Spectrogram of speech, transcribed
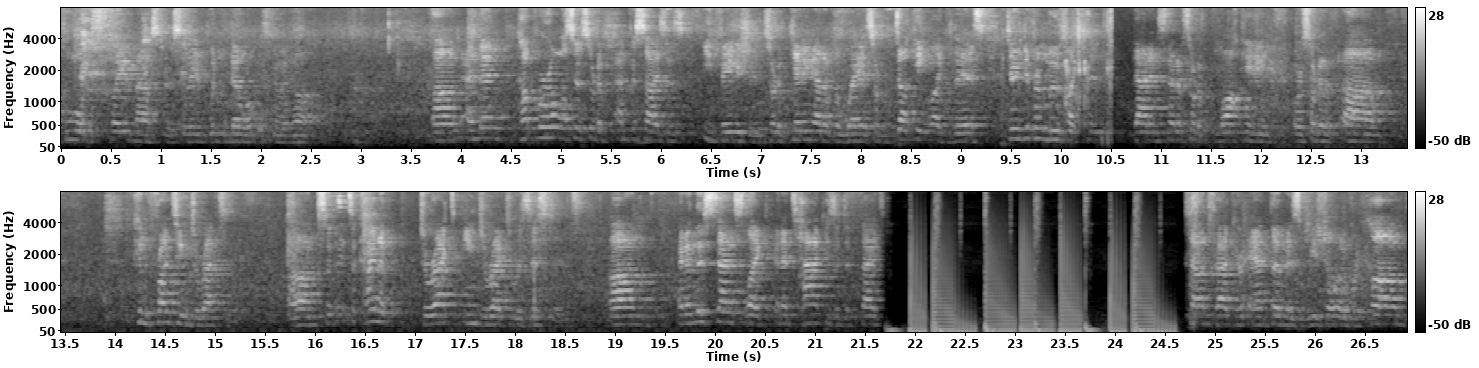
fool the slave masters so they wouldn't know what was going on. Um, and then capoeira also sort of emphasizes evasion, sort of getting out of the way, sort of ducking like this, doing different moves like that instead of sort of blocking or sort of um, confronting directly. Um, so it's a kind of direct, indirect resistance. Um, and in this sense, like an attack is a defense. Soundtrack, your anthem is We Shall Overcome,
